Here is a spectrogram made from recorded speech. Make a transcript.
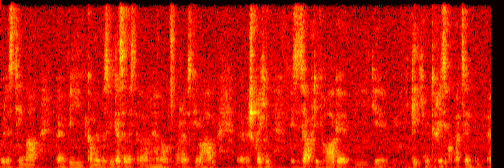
über das Thema, äh, wie kann man über das Wintersemester, da wir nachher noch wahrscheinlich das Thema haben, äh, sprechen. Es ist ja auch die Frage, wie gehe, wie gehe ich mit Risikopatienten, äh,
